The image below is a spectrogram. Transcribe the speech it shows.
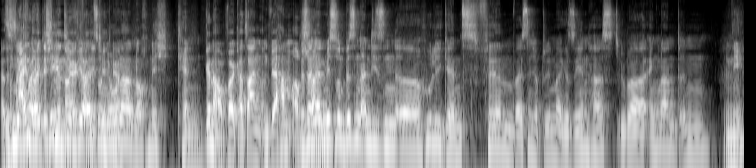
es Das ist, eindeutig eine neue die wir als Qualität. Unioner Ja. noch nicht kennen. Genau, wollte gerade sagen. Und wir haben auch Das schon. erinnert mich so ein bisschen an diesen äh, Hooligans-Film, weiß nicht, ob du den mal gesehen hast, über England in, nee,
